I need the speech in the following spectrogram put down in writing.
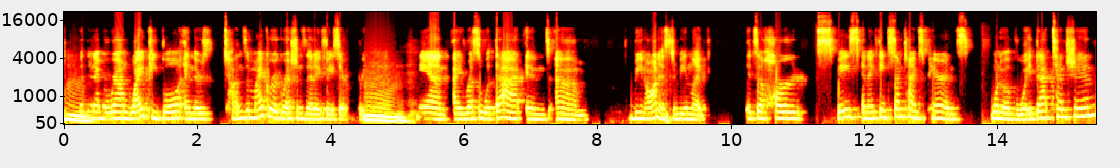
mm-hmm. but then i'm around white people and there's tons of microaggressions that i face every day mm. and i wrestle with that and um, being honest and being like it's a hard space and i think sometimes parents want to avoid that tension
